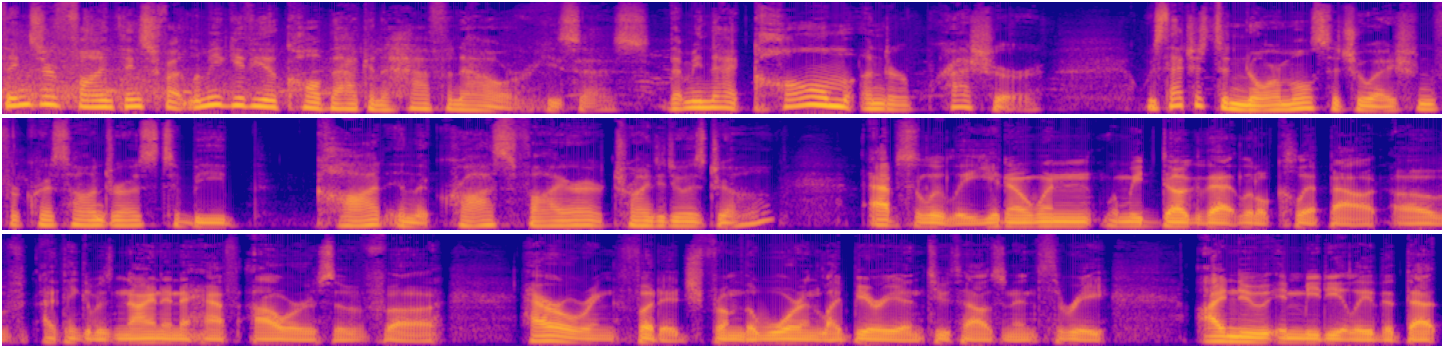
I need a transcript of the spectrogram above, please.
Things are fine, things are fine. Let me give you a call back in a half an hour, he says. I mean, that calm under pressure. Was that just a normal situation for Chris Hondros to be caught in the crossfire trying to do his job? Absolutely. You know, when, when we dug that little clip out of, I think it was nine and a half hours of uh, harrowing footage from the war in Liberia in 2003, I knew immediately that that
